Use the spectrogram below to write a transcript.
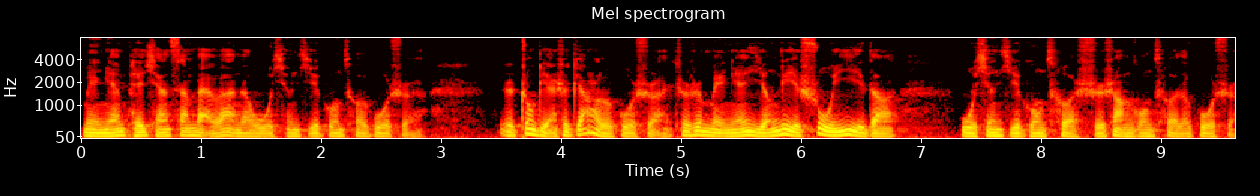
每年赔钱三百万的五星级公厕故事。呃，重点是第二个故事，就是每年盈利数亿的五星级公厕、时尚公厕的故事。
